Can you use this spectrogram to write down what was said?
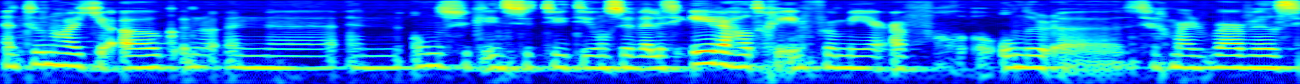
En toen had je ook een, een, eh, een onderzoekinstituut die ons wel eens eerder had geïnformeerd, of onder, eh, zeg maar, waar we eens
